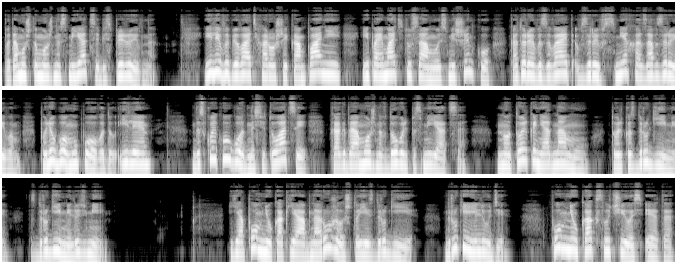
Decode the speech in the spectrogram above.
потому что можно смеяться беспрерывно. Или выпивать хорошей компанией и поймать ту самую смешинку, которая вызывает взрыв смеха за взрывом, по любому поводу, или... Да сколько угодно ситуаций, когда можно вдоволь посмеяться, но только не одному, только с другими, с другими людьми. Я помню, как я обнаружил, что есть другие, другие люди. Помню, как случилось это,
